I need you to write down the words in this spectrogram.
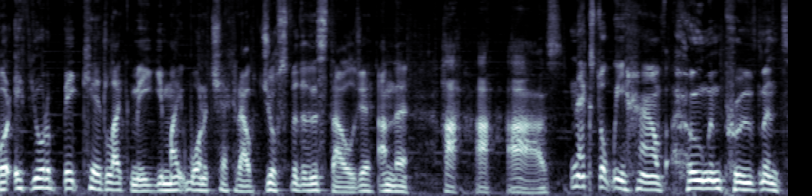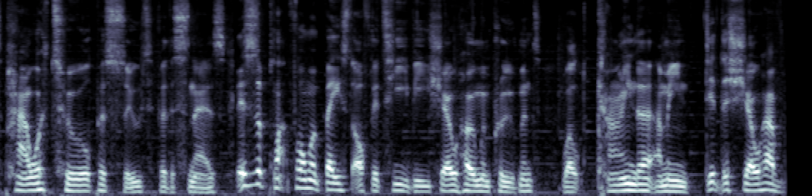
But if you're a big kid like me, you might want to check it out just for the nostalgia and the ha ha ha's. Next up we have Home Improvement Power Tool Pursuit for the SNES. This is a platformer based off the TV show Home Improvement. Well, kinda. I mean, did the show have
